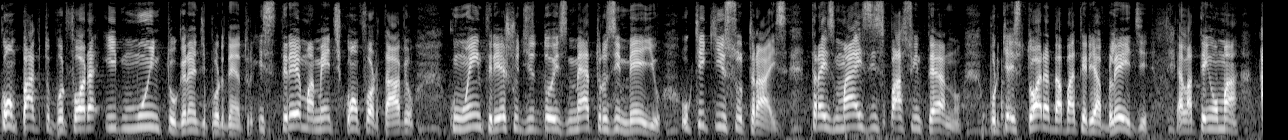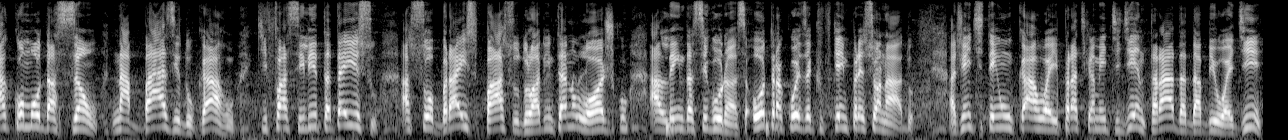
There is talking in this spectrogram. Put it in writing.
compacto por fora e muito grande por dentro, extremamente confortável, com um entre-eixo de dois metros e meio. O que que isso traz? Traz mais espaço interno, porque a história da bateria Blade, ela tem uma acomodação na base do carro que facilita até isso, a sobrar espaço do lado interno, lógico, além da segurança. Outra coisa que eu fiquei impressionado, a gente tem um carro aí praticamente de entrada da BYD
